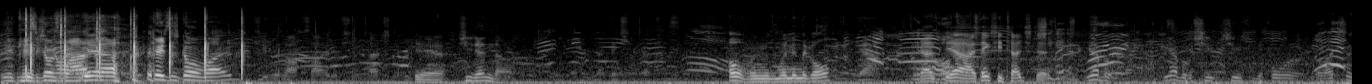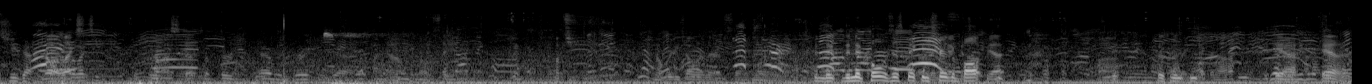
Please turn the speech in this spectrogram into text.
the, in case it goes wide? Yeah. In case it's going wide? She was offside if she touched it. Yeah. She didn't though. I think she touched it. Oh, when when in the goal? Yeah. Yeah, yeah, I think she touched it. She did. Yeah, but yeah, but she she was before Alexis. She got No, Alexis. That's the first ever break we got. Nobody's over there. Did Nic- Did Nicole was just making sure the ball. Yeah. was- Yeah, yeah.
